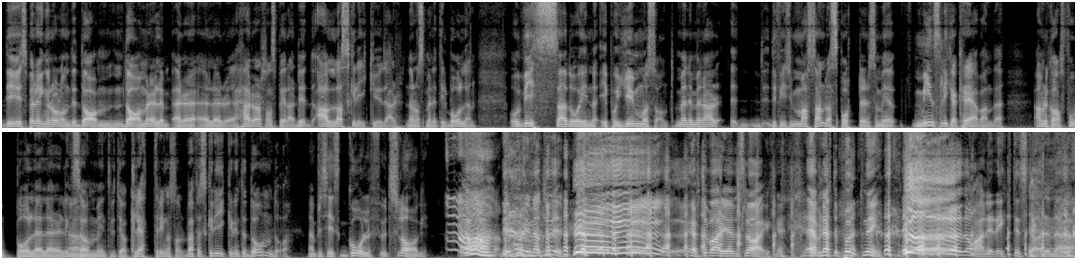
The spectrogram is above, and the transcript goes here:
det. spelar ingen roll om det är dam, damer eller, eller, eller herrar som spelar, det, alla skriker ju där när de smäller till bollen och vissa då in, är på gym och sånt, men jag menar eh, det finns ju massa andra sporter som är minst lika krävande Amerikansk fotboll eller liksom, inte vet jag, klättring och sånt. Varför skriker inte de då? Men precis, golfutslag Ja, det vore ju naturligt. efter varje slag. Även efter puttning. De, han är riktigt större den där.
